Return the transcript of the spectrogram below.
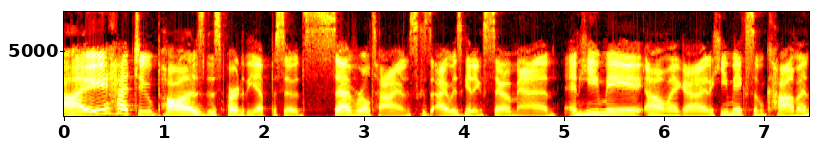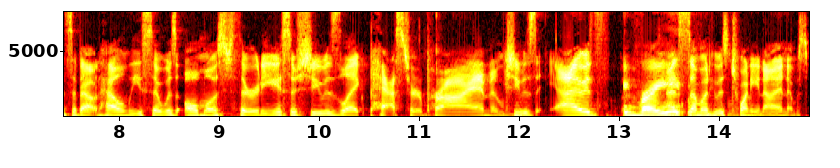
I had to pause this part of the episode several times because I was getting so mad. And he made. Oh my god. He makes some comments about how Lisa was almost 30, so she was like past her prime. And she was. I was. Right. As someone who was 29, I was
